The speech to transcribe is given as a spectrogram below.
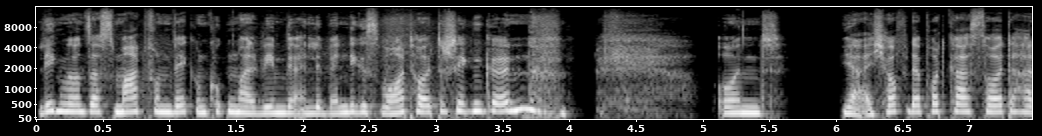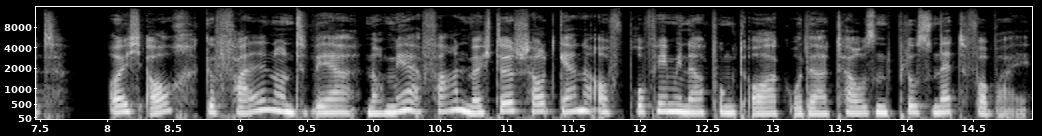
Legen wir unser Smartphone weg und gucken mal, wem wir ein lebendiges Wort heute schicken können. Und ja, ich hoffe, der Podcast heute hat euch auch gefallen und wer noch mehr erfahren möchte, schaut gerne auf profemina.org oder 1000 plus net vorbei.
